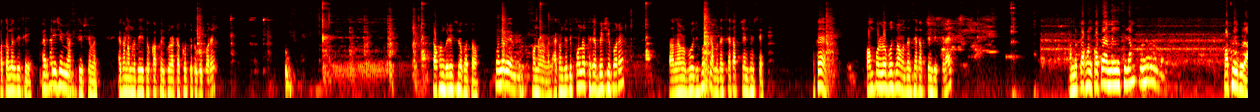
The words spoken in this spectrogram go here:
কত মেল দিছি? আর তেইশ এম আটত্রিশ এম এখন আমরা দিই তো কফির গুঁড়াটা কতটুকু পরে তখন বেরিয়েছিল কত? পনেরো এম এল পনেরো এম এখন যদি পনেরো থেকে বেশি পরে তাহলে আমরা বুঝব যে আমাদের সেট আপ চেঞ্জ হয়েছে। ওকে কম পড়লেও বুঝব আমাদের সেট আপ চেঞ্জ হয়েছে রাইট আমরা তখন কত এম এল নিয়েছিলাম কফির গুঁড়া।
